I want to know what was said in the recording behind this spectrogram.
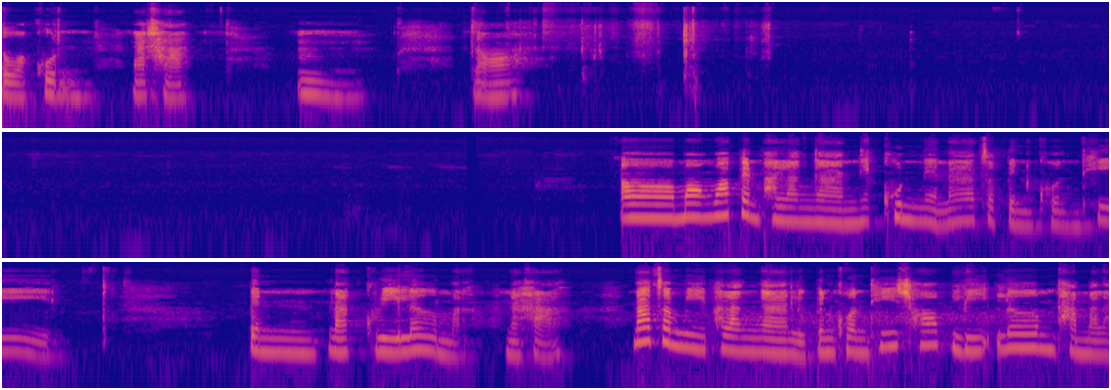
ตัวคุณนะคะ อืม เนาะ เอ่อมองว่าเป็นพลังงานเนี่ยคุณเนี่ยน่าจะเป็นคนที่เป็นนักริเริ่มอะนะคะ น่าจะมีพลังงานหรือเป็นคนที่ชอบริเริ่มทำอะไร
